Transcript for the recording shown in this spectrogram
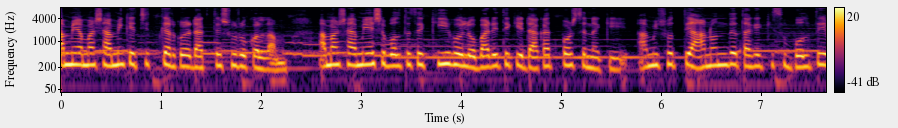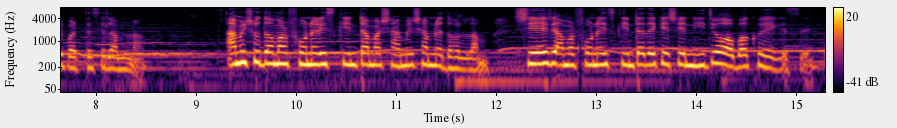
আমি আমার স্বামীকে চিৎকার করে ডাকতে শুরু করলাম। আমার স্বামী এসে বলতেছে, কি হইল? বাড়িতে কি ডাকাত পড়ছে নাকি? আমি সত্যি আনন্দে তাকে কিছু বলতেই পারতেছিলাম না। আমি শুধু আমার ফোনের স্ক্রিনটা আমার স্বামীর সামনে ধরলাম। সে আমার ফোনের স্ক্রিনটা দেখে সে নিজেও অবাক হয়ে গেছে।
